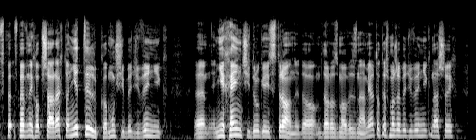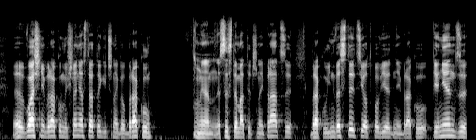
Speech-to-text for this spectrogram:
w, pe w pewnych obszarach to nie tylko musi być wynik e, niechęci drugiej strony do, do rozmowy z nami, ale to też może być wynik naszych e, właśnie braku myślenia strategicznego, braku systematycznej pracy, braku inwestycji odpowiedniej, braku pieniędzy,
